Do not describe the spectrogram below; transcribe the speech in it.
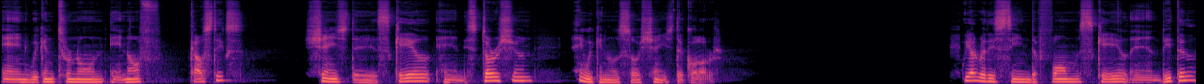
And we can turn on and off caustics, change the scale and distortion, and we can also change the color. We already seen the foam scale and detail,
